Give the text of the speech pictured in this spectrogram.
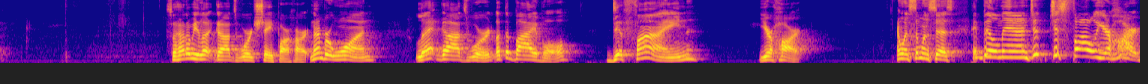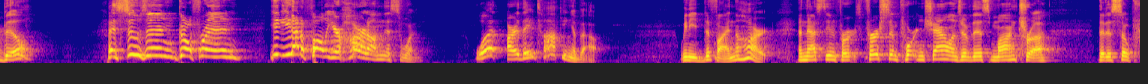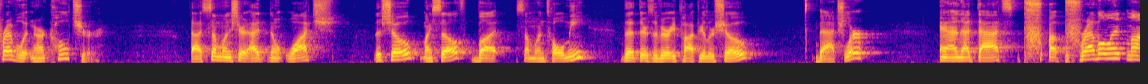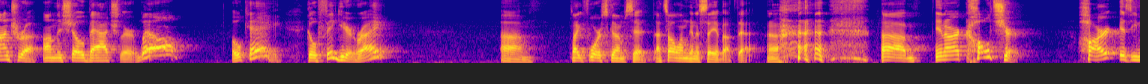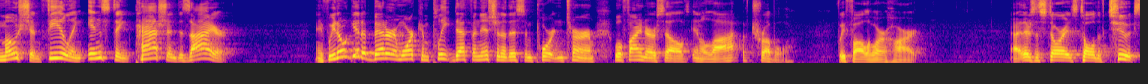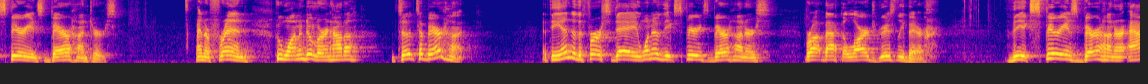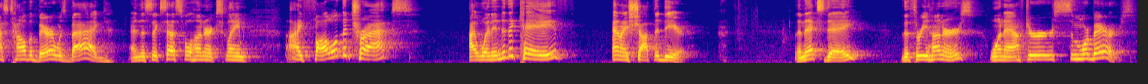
So, how do we let God's Word shape our heart? Number one, let God's Word, let the Bible define your heart. And when someone says, Hey, Bill, man, just, just follow your heart, Bill. Hey, Susan, girlfriend, you, you got to follow your heart on this one. What are they talking about? We need to define the heart. And that's the first important challenge of this mantra that is so prevalent in our culture. Uh, someone shared, I don't watch the show myself, but someone told me that there's a very popular show, Bachelor, and that that's a prevalent mantra on the show Bachelor. Well, okay, go figure, right? Um, like Forrest Gump said, that's all I'm going to say about that. Uh, um, in our culture, Heart is emotion, feeling, instinct, passion, desire. And if we don't get a better and more complete definition of this important term, we'll find ourselves in a lot of trouble if we follow our heart. Uh, there's a story that's told of two experienced bear hunters and a friend who wanted to learn how to, to, to bear hunt. At the end of the first day, one of the experienced bear hunters brought back a large grizzly bear. The experienced bear hunter asked how the bear was bagged, and the successful hunter exclaimed, I followed the tracks, I went into the cave, and I shot the deer. The next day, the three hunters went after some more bears.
